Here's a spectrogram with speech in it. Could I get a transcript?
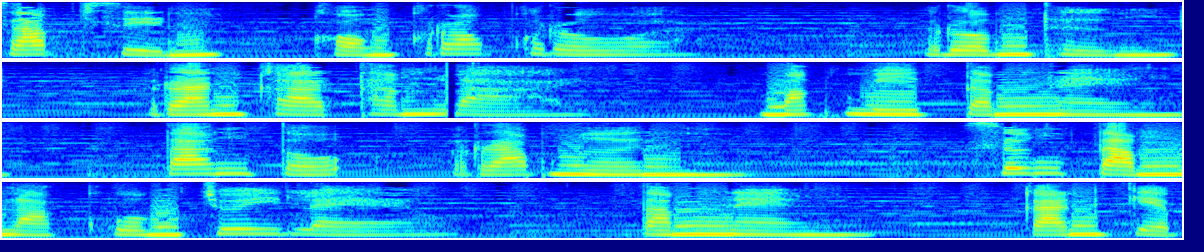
ทรัพย์สินของครอบครัว รวมถึงร้านค้าทั้งหลาย มักมีตำแหน่งตั้งโต๊ะรับเงิน ซึ่งตามหลักควงจุ้ยแล้วตำแหน่งการเก็บ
